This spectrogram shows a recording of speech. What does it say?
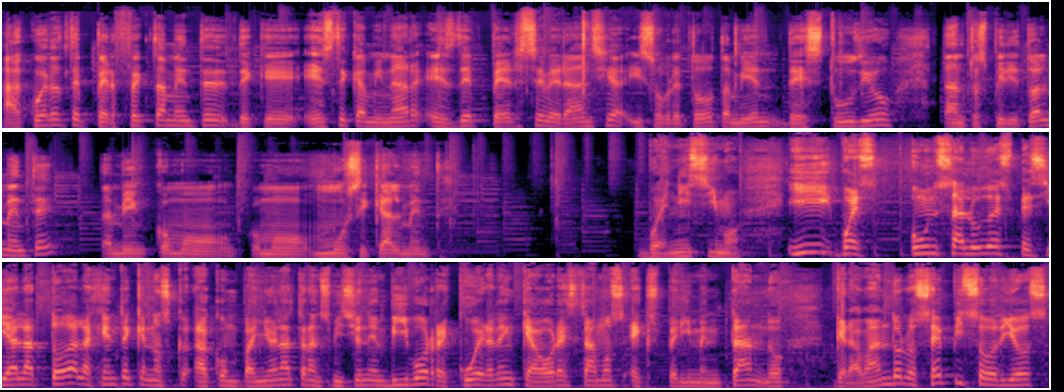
Acuérdate perfectamente de que este caminar es de perseverancia y sobre todo también de estudio, tanto espiritualmente también como, como musicalmente. Buenísimo. Y pues un saludo especial a toda la gente que nos acompañó en la transmisión en vivo. Recuerden que ahora estamos experimentando, grabando los episodios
